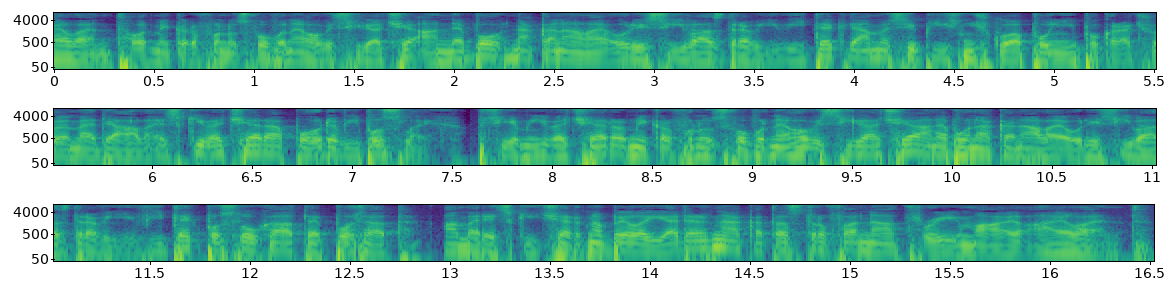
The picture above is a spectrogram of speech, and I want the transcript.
Island. Od mikrofonu svobodného vysílače a nebo na kanále Odyssey vás zdraví vítek, dáme si písničku a po ní pokračujeme dál. Hezký večer a pohodový poslech. Příjemný večer od mikrofonu svobodného vysílače a nebo na kanále Odyssey vás zdraví vítek. Posloucháte pořád americký Černobyl, jaderná katastrofa na Three Mile Island.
